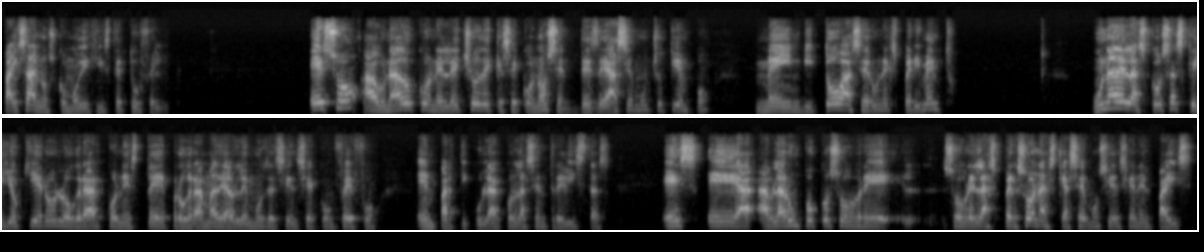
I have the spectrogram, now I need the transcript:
paisanos, como dijiste tú, Felipe. Eso, aunado con el hecho de que se conocen desde hace mucho tiempo, me invitó a hacer un experimento. Una de las cosas que yo quiero lograr con este programa de Hablemos de Ciencia con FEFO, en particular con las entrevistas, es eh, hablar un poco sobre, sobre las personas que hacemos ciencia en el país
